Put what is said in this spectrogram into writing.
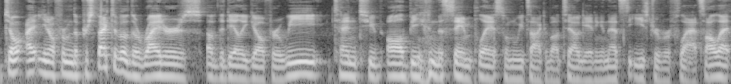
don't I, you know from the perspective of the writers of the Daily Gopher, we tend to all be in the same place when we talk about tailgating, and that's the East River Flats. I'll let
